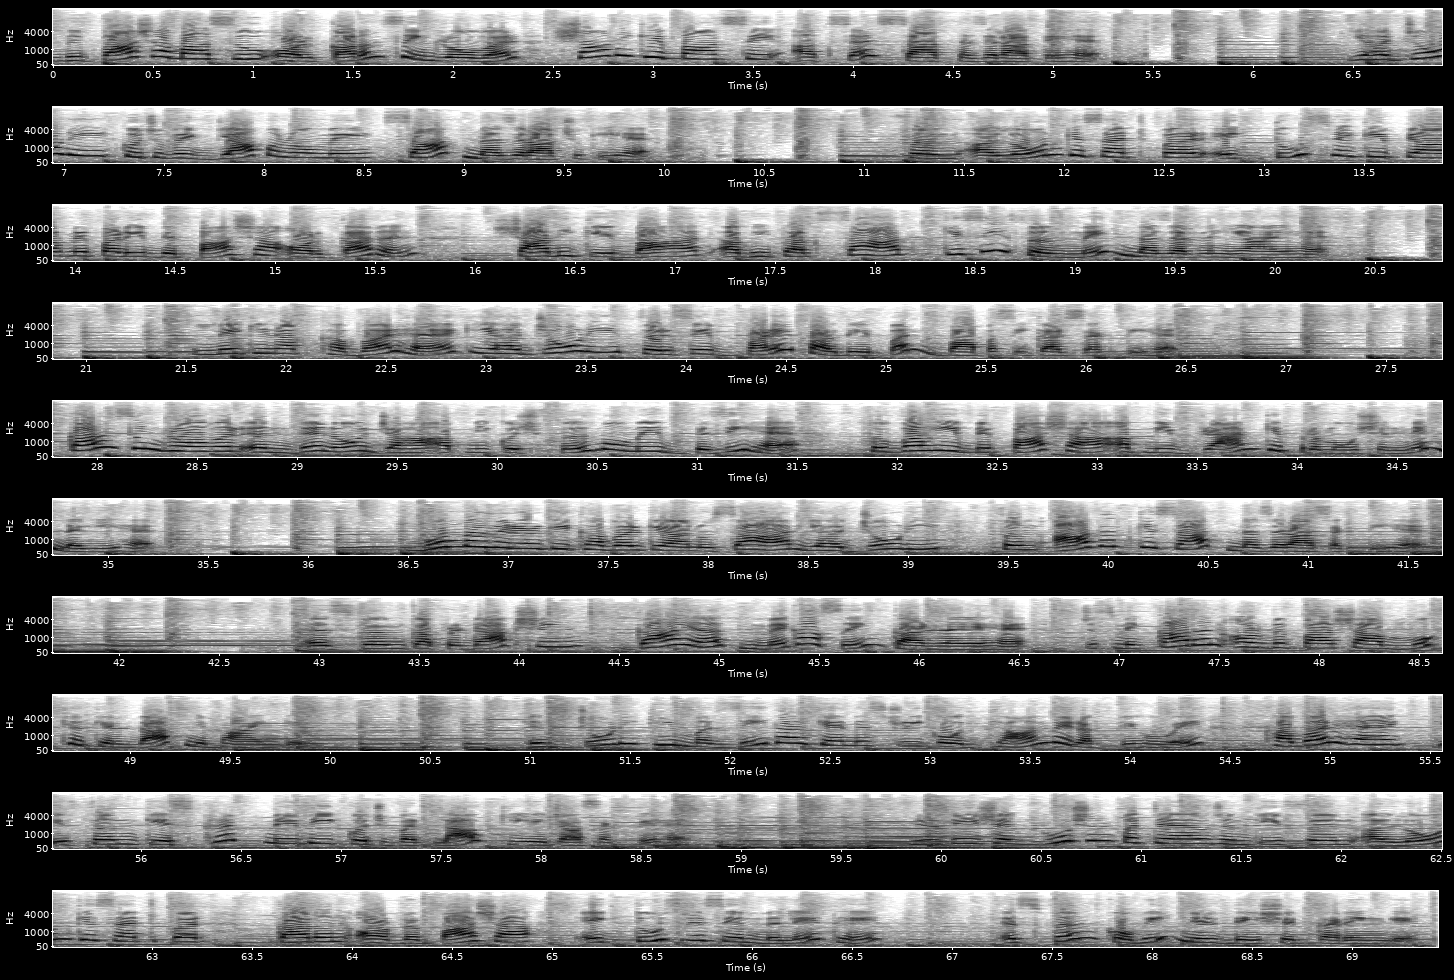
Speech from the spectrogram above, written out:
बिपाशा बासु और करण सिंह रोवर शादी के बाद से अक्सर साथ नज़र आते हैं। यह जोड़ी कुछ विज्ञापनों में साथ नज़र आ चुकी है। फ़िल्म अलोन के सेट पर एक दूसरे के प्यार में पड़े बिपाशा और करण शादी के बाद अभी तक साथ किसी फ़िल्म में नज़र नहीं आए हैं। लेकिन अब खबर है कि यह जोड़ी फिर से बड़े पर्दे पर वापसी कर सकती है। करण सिंह ग्रोवर इन दिनों जहाँ अपनी कुछ फ़िल्मों में बिज़ी है तो वही बिपाशा अपनी ब्रांड के प्रमोशन में लगी है। मुंबई मिरर की खबर के अनुसार यह जोड़ी फ़िल्म आदत के साथ नज़र आ सकती है। इस फ़िल्म का प्रोडक्शन गायक मेगा सिंह कर रहे हैं, जिसमें करण और बिपाशा मुख्य किरदार निभाएँगे। इस जोड़ी की मज़ेदार केमिस्ट्री को ध्यान में रखते हुए खबर है कि फ़िल्म के स्क्रिप्ट में भी कुछ बदलाव किए जा सकते हैं। निर्देशक भूषण पटेल, जिनकी फ़िल्म अलोन के सेट पर करण और बिपाशा एक दूसरे से मिले थे, इस फ़िल्म को भी निर्देशित करेंगे।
